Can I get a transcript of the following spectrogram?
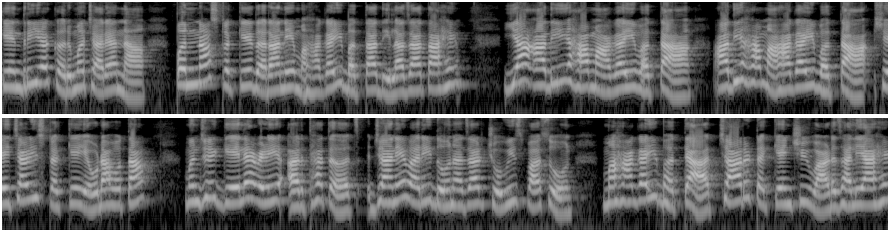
केंद्रीय कर्मचाऱ्यांना पन्नास टक्के दराने महागाई भत्ता दिला जात आहे. याआधी हा महागाई भत्ता आधी हा महागाई भत्ता शेहेचाळीस टक्के एवढा होता. म्हणजे गेल्या वेळी अर्थातच जानेवारी दोन हजार चोवीसपासून महागाई भत्त्यात चार टक्क्यांची वाढ झाली आहे.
